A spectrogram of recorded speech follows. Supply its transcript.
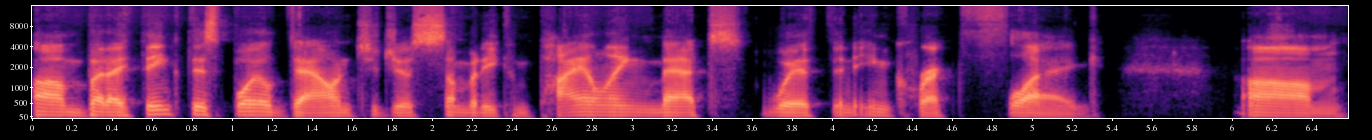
Um, but I think this boiled down to just somebody compiling MET with an incorrect flag. Um,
